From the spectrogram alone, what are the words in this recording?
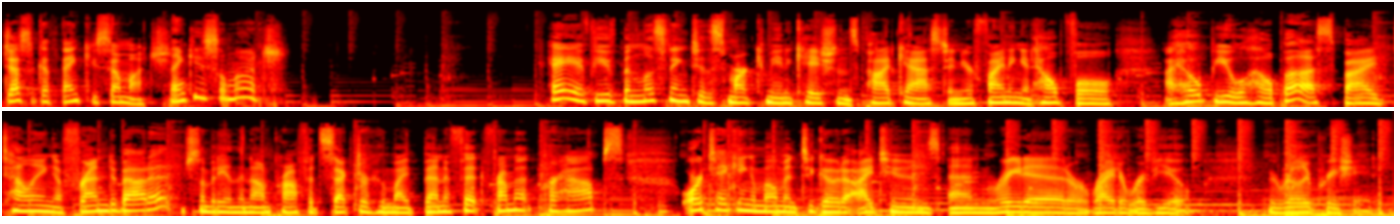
Jessica, thank you so much. Thank you so much. Hey, if you've been listening to the Smart Communications podcast and you're finding it helpful, I hope you will help us by telling a friend about it, somebody in the nonprofit sector who might benefit from it, perhaps, or taking a moment to go to iTunes and rate it or write a review. We really appreciate it.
